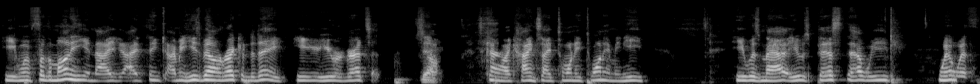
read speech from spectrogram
he went for the money, and I, I think, I mean, he's been on record today. He he regrets it. So Yeah. it's kind of like hindsight 2020. I mean, he he was mad, he was pissed that we went with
